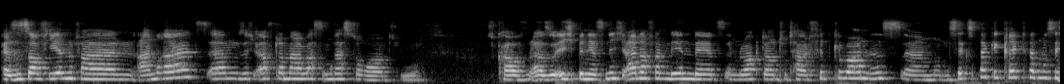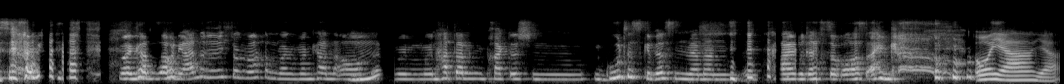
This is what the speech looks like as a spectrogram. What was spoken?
Es ist auf jeden Fall ein Anreiz, ähm, sich öfter mal was im Restaurant zu, zu, kaufen. Also ich bin jetzt nicht einer von denen, der jetzt im Lockdown total fit geworden ist ähm, und ein Sixpack gekriegt hat, muss ich sagen. man kann es auch in die andere Richtung machen. Man, man kann auch, mhm. man, man, hat dann praktisch ein, ein, gutes Gewissen, wenn man in kleinen Restaurants einkauft. Oh ja, ja.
